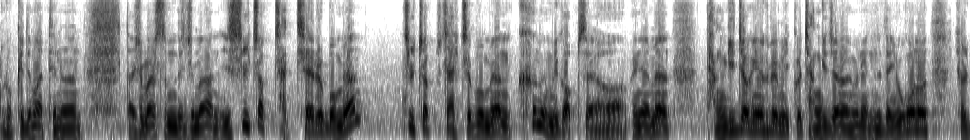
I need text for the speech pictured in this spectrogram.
록히드 마틴은 다시 말씀드리지만 이 실적 자체를 보면 실적 자체 보면 큰 의미가 없어요. 왜냐하면 단기적인 흐름이 있고 장기적인 흐름이 있는데 요거는 결,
